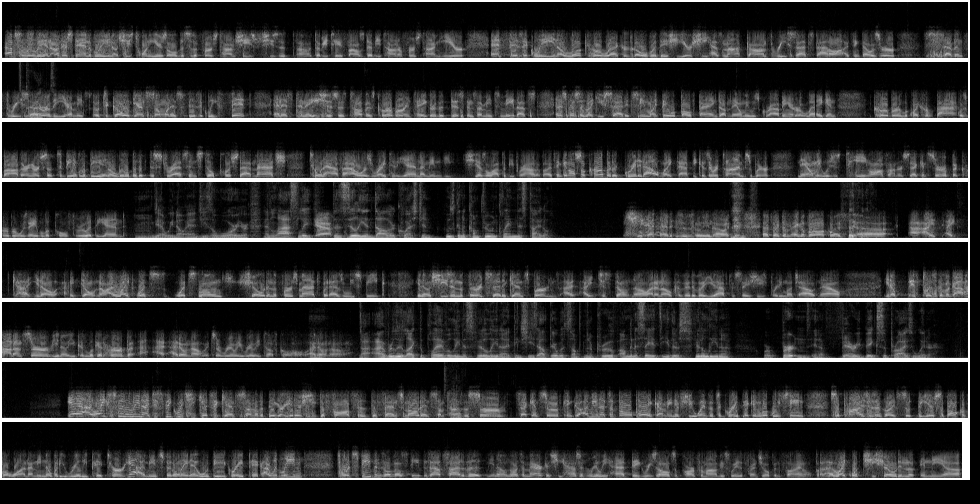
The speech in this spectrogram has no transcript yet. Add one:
Absolutely, and understandably, you know, she's 20 years old. This is the first time she's she's a uh, WTA Finals debutante, her first time here. And physically, you know, look, her record over this year, she has not gone three sets that all. I think that was her seventh three setter of the year. I mean, so to go against someone as physically fit and as tenacious, as tough as Kerber, and take her the distance, I mean, to me, that's and especially like you said, it seemed like they were both banged up. Naomi was grabbing at her leg, and Kerber looked like her back was bothering her. So to be able to be in a little bit of distress and still push that match two and a half hours right to the end, I mean, she has a lot to be proud of, I think. And also Kerber to grit it out like that because there were times where Naomi was just teeing off on her second serve, but Kerber was able to pull through at the end. Mm, yeah, we know Angie's a warrior. And lastly, yeah. the zillion dollar question who's going to come through and claim this title? Yeah, this is a zillion dollar. That's like the mega ball question. Uh, I, I, God, you know, I don't know. I like what's what Sloane showed in the first match, but as we speak, you know, she's in the third set against Bertens. I, I just don't know. I don't know. Kvitova, you have to say she's pretty much out now. You know, if Pliskova got hot on serve, you know, you could look at her, but I, I, I don't know. It's a really, really tough call. I don't know. I, I really like the play of Elina Svitolina. I think she's out there with something to prove. I'm going to say it's either Svitolina or Bertens in a very big surprise winner. Yeah, I like Svitolina. I just think when she gets against some of the bigger hitters, she defaults to the defense mode, and sometimes yep. the serve, second serve can go. I mean, that's a bold pick. I mean, if she wins, it's a great pick. And look, we've seen surprises like the year Cibulkova won. I mean, nobody really picked her. Yeah, I mean, Svitolina would be a great pick. I would lean towards Stevens, although Stevens outside of the you know North America, she hasn't really had big results apart from obviously the French Open final. But I like what she showed in the in the. uh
